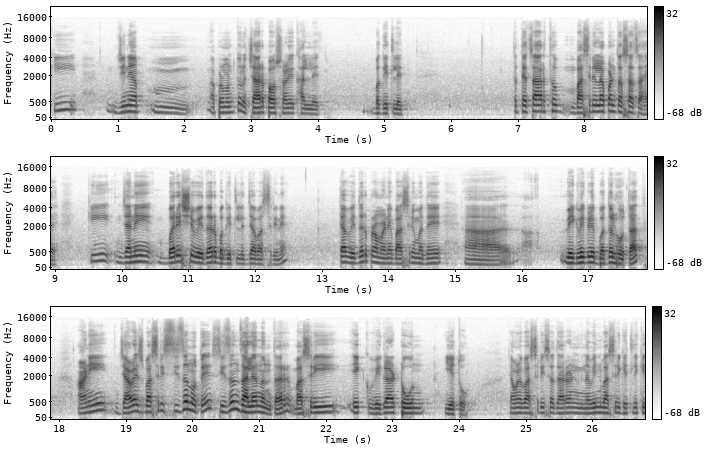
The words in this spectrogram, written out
की जिने आप- आपण म्हणतो ना चार पावसाळे खाल्लेत बघितलेत. तर त्याचा अर्थ बासरीला पण तसाच आहे. की ज्याने बरेचसे वेदर बघितलेत ज्या बासरीने त्या वेदरप्रमाणे बासरीमध्ये वेगवेगळे बदल होतात. आणि ज्यावेळेस बासरी सीझन होते सीझन झाल्यानंतर बासरी एक वेगळा टोन येतो. त्यामुळे बासरी साधारण नवीन बासरी घेतली की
